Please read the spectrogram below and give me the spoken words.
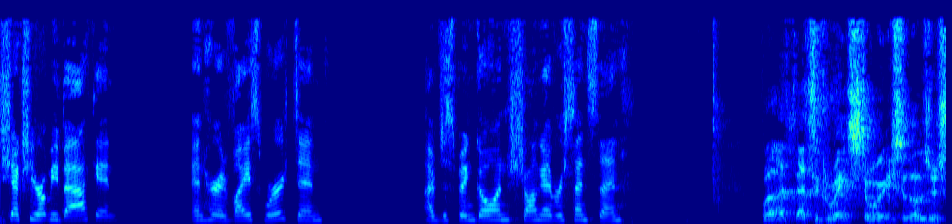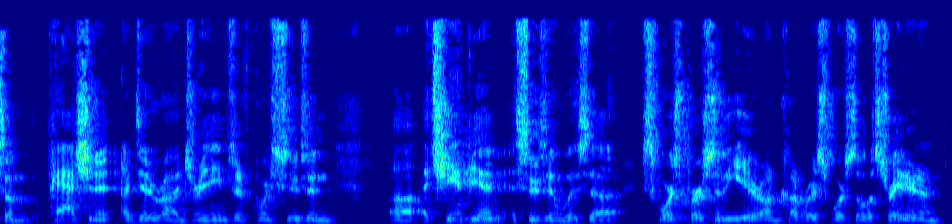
she actually wrote me back and, and her advice worked and I've just been going strong ever since then. Well, that's, that's a great story. So those are some passionate Iditarod dreams. And of course, Susan uh, a champion. Susan was uh, Sports Person of the Year on cover of Sports Illustrated, and,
